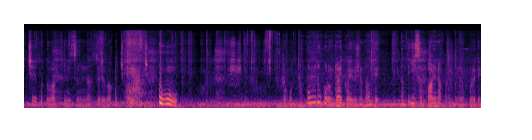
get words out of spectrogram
ちっちゃいことは気にすんな。それ若ちか若ちか。おおなんかところどころにライカいるじゃん。なんで、なんでイーサンバレなかったのよ、これで。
